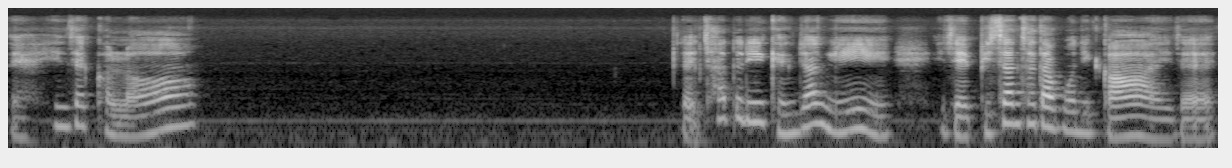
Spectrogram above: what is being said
네, 흰색 컬러. 네, 차들이 굉장히 이제 비싼 차다 보니까 이제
